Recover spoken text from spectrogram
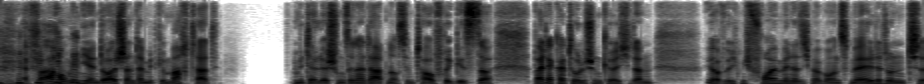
Erfahrungen hier in Deutschland damit gemacht hat, mit der Löschung seiner Daten aus dem Taufregister bei der katholischen Kirche, dann ja, würde ich mich freuen, wenn er sich mal bei uns meldet und äh,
